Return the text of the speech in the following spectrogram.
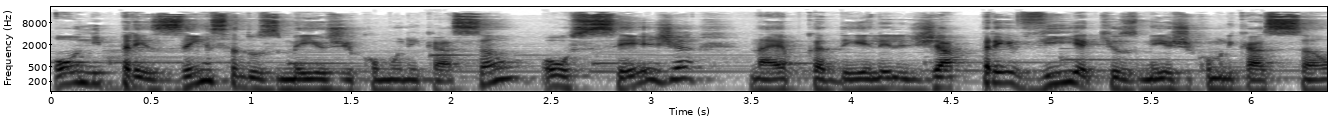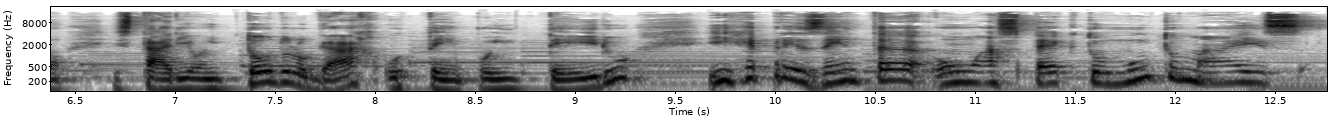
onipresença dos meios de comunicação, ou seja, na época dele ele já previa que os meios de comunicação estariam em todo lugar o tempo inteiro e representa um aspecto muito mais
